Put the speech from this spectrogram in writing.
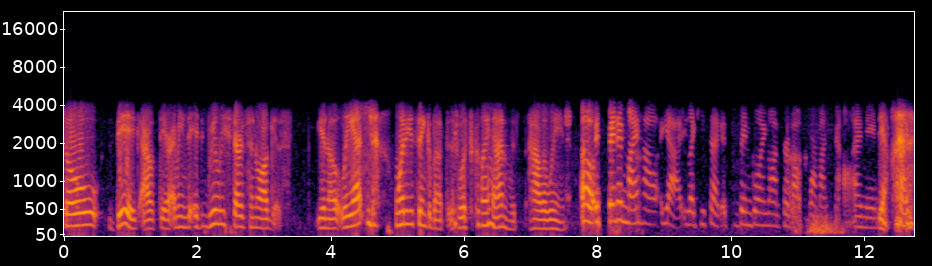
so big out there. I mean, it really starts in August. You know, Leat, what do you think about this? What's going on with Halloween? Oh, it's been in my house. Yeah, like you said, it's been going on for about four months now. I mean, Yeah. like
